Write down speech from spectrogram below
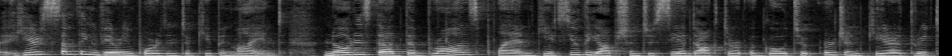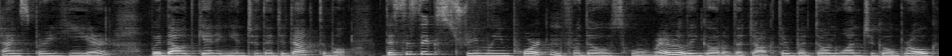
here's something very important to keep in mind. Notice that the bronze plan gives you the option to see a doctor or go to urgent care three times per year without getting into the deductible. This is extremely important for those who rarely go to the doctor but don't want to go broke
